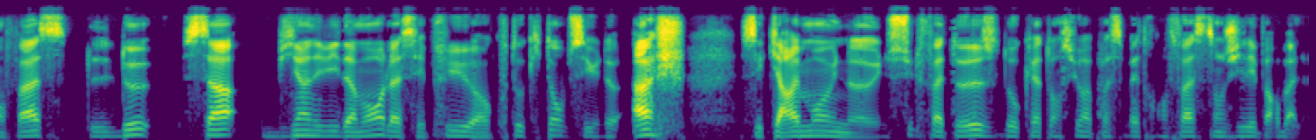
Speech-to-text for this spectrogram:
en face. De ça, bien évidemment, là c'est plus un couteau qui tombe, c'est une hache. C'est carrément une, une, sulfateuse. Donc attention à ne pas se mettre en face sans gilet pare-balles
